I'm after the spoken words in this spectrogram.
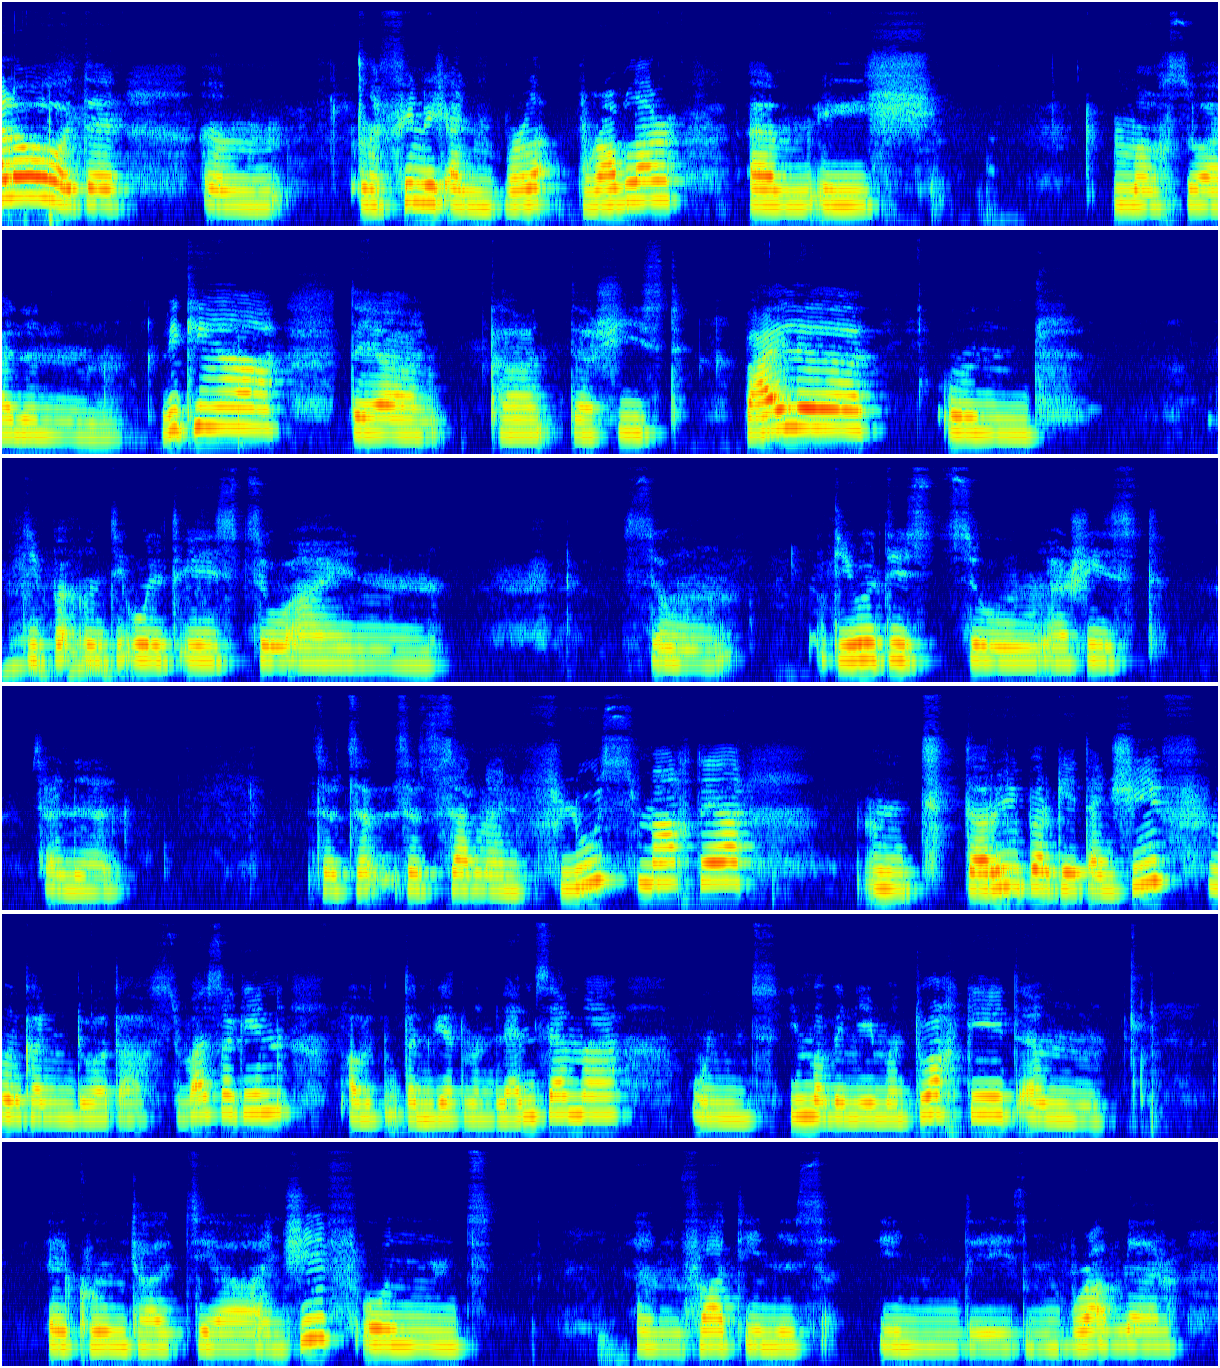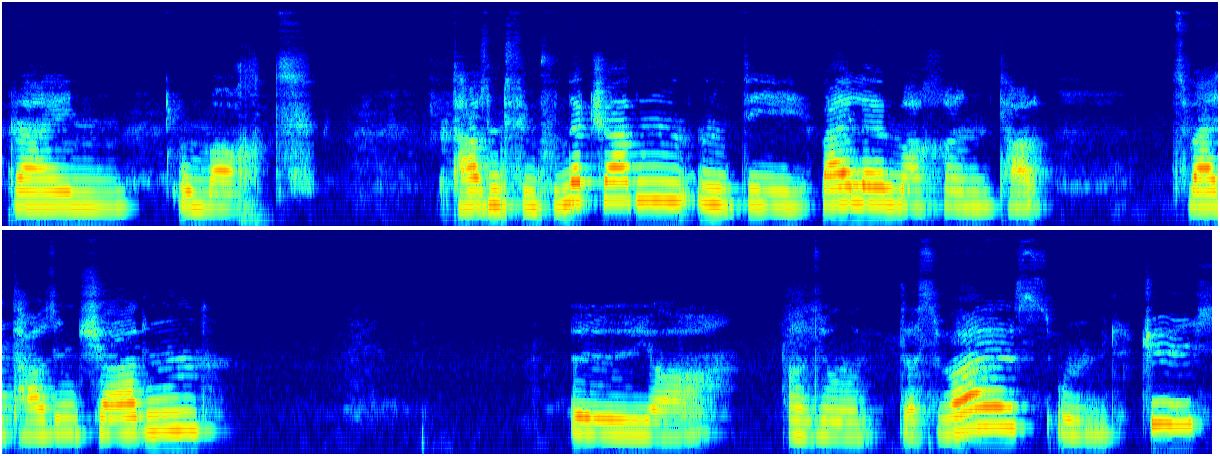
Hallo, heute ähm, finde ich einen Bra Brawler. Ähm, ich mache so einen Wikinger, der kann, der schießt Beile und die, und die Ult ist so ein so die Ult ist so er schießt seine sozusagen ein Fluss macht er und darüber geht ein Schiff. Man kann dort aufs Wasser gehen, aber dann wird man langsamer und immer wenn jemand durchgeht, ähm, äh, kommt halt ja ein Schiff und ähm, fahrt in, in diesen Brawler rein und macht 1500 Schaden und die Beile machen 2000 Schaden. Äh, ja, also das war's und tschüss.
